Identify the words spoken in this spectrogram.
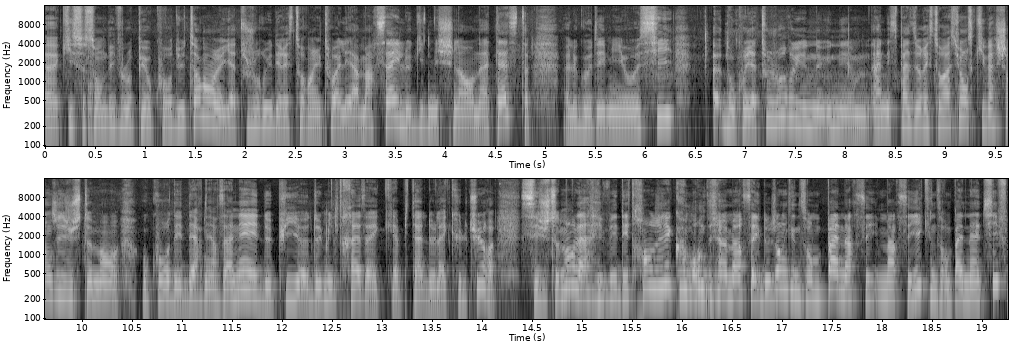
euh, qui se sont développés au cours du temps. Il y a toujours eu des restaurants étoilés à Marseille, le guide Michelin en atteste, le Godemio aussi. Euh, Donc il y a toujours un espace de restauration, ce qui va changer justement au cours des dernières années, depuis euh, 2013 avec Capitale de la Culture, c'est justement l'arrivée d'étrangers, comme on dit à Marseille, de gens qui ne sont pas Marseillais, qui ne sont pas natifs,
